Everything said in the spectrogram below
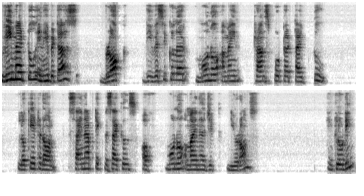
VMAT2 inhibitors block the vesicular monoamine transporter type 2 located on synaptic vesicles of monoaminergic neurons, including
